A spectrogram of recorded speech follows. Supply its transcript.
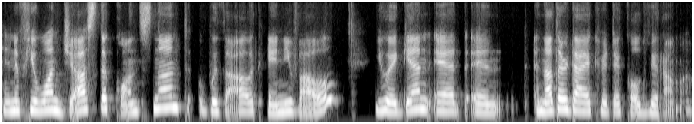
And if you want just the consonant without any vowel, you again add an, another diacritic called virama.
